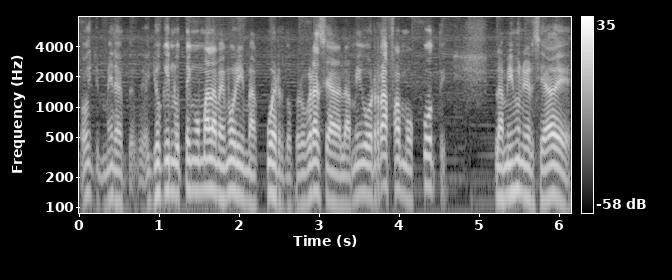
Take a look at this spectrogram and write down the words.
Oye, mira, yo que no tengo mala memoria y me acuerdo, pero gracias al amigo Rafa Moscote, la misma universidad de...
